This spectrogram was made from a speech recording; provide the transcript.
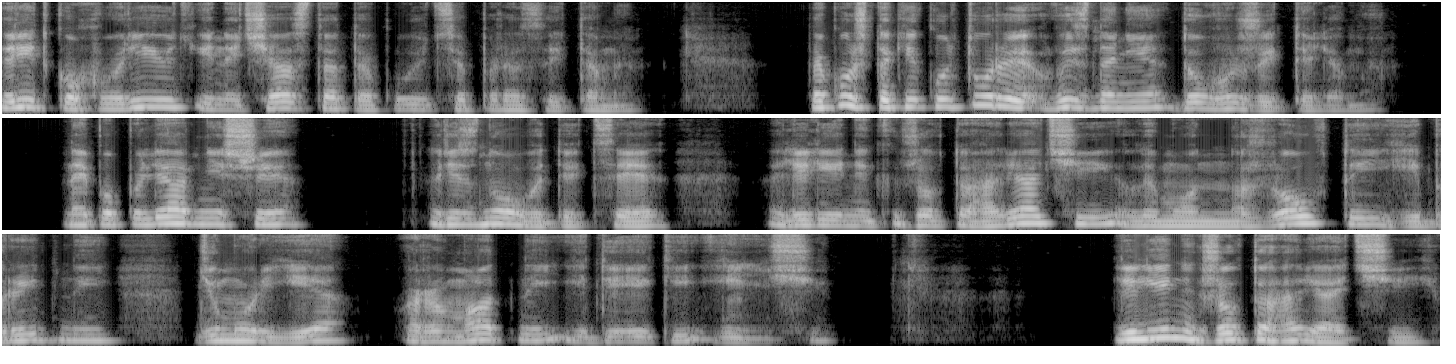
рідко хворіють і нечасто атакуються паразитами. Також такі культури визнані довгожителями. Найпопулярніші різновиди це лілійник жовтогарячий, лимонно-жовтий, гібридний, дюмор'є, ароматний і деякі інші. Лілійник жовтогарячий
